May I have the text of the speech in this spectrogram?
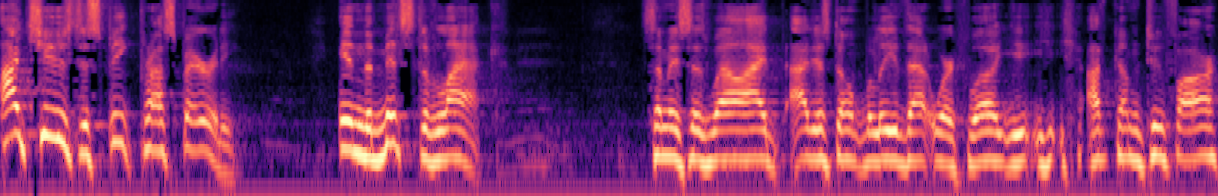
I choose to speak prosperity in the midst of lack. Somebody says, Well, I, I just don't believe that works. Well, you, you, I've come too far,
